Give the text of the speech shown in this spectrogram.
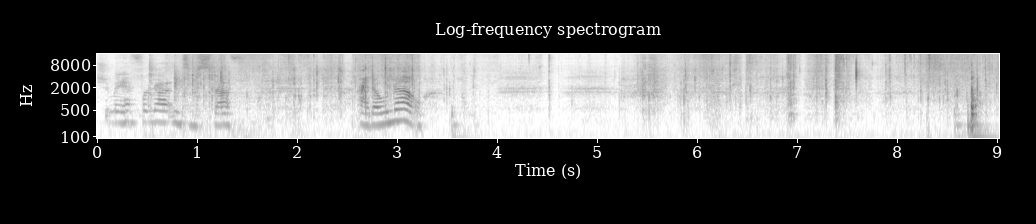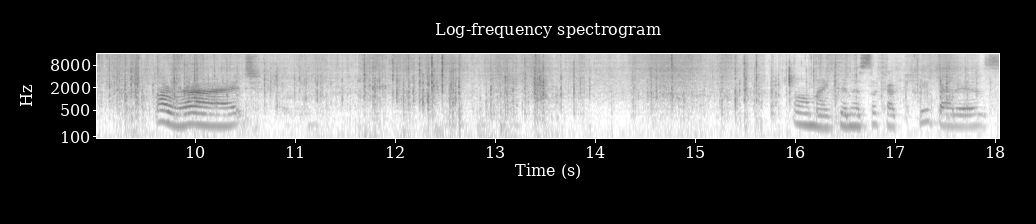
She may have forgotten some stuff. I don't know. All right. Oh my goodness, look how cute that is.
